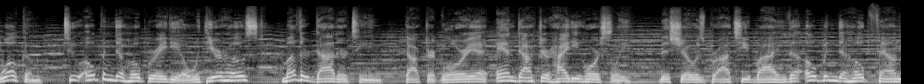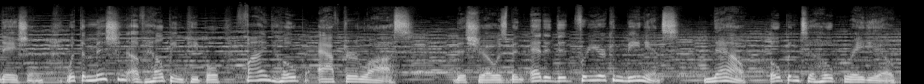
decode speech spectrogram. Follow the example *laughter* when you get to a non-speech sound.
Welcome to Open to Hope Radio with your host, mother daughter team, Dr. Gloria and Dr. Heidi Horsley. This show is brought to you by the Open to Hope Foundation with the mission of helping people find hope after loss. This show has been edited for your convenience. Now, Open to Hope Radio.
